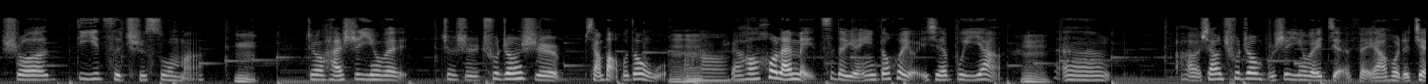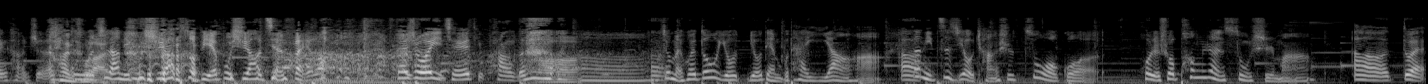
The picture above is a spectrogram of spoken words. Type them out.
说第一次吃素嘛，嗯，就还是因为就是初衷是想保护动物，嗯，然后后来每次的原因都会有一些不一样，嗯嗯。好像初衷不是因为减肥啊或者健康之类的。我知道你不需要特别不需要减肥了，但是我以前也挺胖的。嗯，就每回都有有点不太一样哈。那你自己有尝试做过或者说烹饪素食吗？嗯，对，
